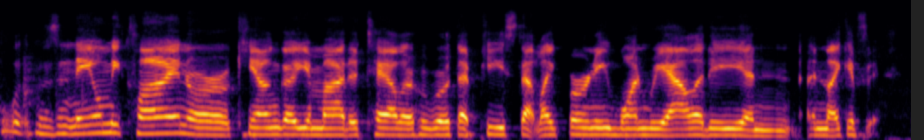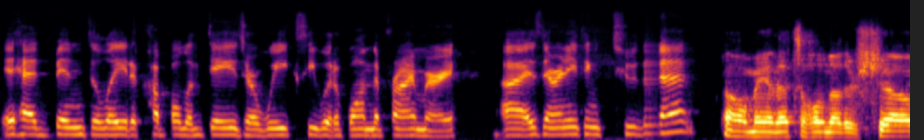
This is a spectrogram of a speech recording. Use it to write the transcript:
was it Naomi Klein or Keeanga-Yamahtta Taylor who wrote that piece that like Bernie won reality and and like if it had been delayed a couple of days or weeks, he would have won the primary. Uh, is there anything to that? Oh man, that's a whole nother show.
